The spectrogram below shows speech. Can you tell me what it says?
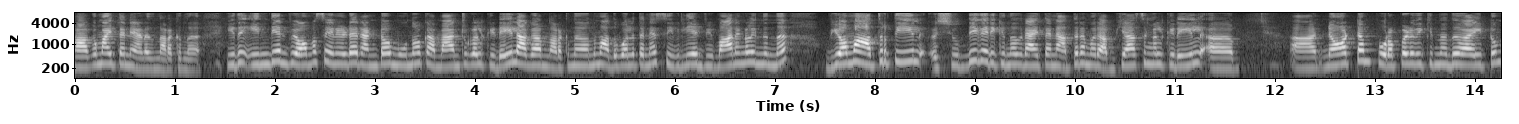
ഭാഗമായി തന്നെയാണ് ഇത് നടക്കുന്നത്. ഇത് ഇന്ത്യൻ വ്യോമസേനയുടെ രണ്ടോ മൂന്നോ കമാൻഡറുകൾക്കിടയിലാകാം നടക്കുന്നതെന്നും അതുപോലെ തന്നെ സിവിലിയൻ വിമാനങ്ങളിൽ നിന്ന് വ്യോമ അതിർത്തിയിൽ ശുദ്ധീകരിക്കുന്നതിനായി തന്നെ അത്തരമൊരു അഭ്യാസങ്ങൾക്കിടയിൽ നോട്ടം പുറപ്പെടുവിക്കുന്നതായിട്ടും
